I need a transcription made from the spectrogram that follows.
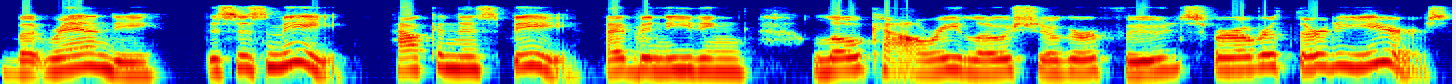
But Randy, this is me. How can this be? I've been eating low calorie, low sugar foods for over 30 years.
